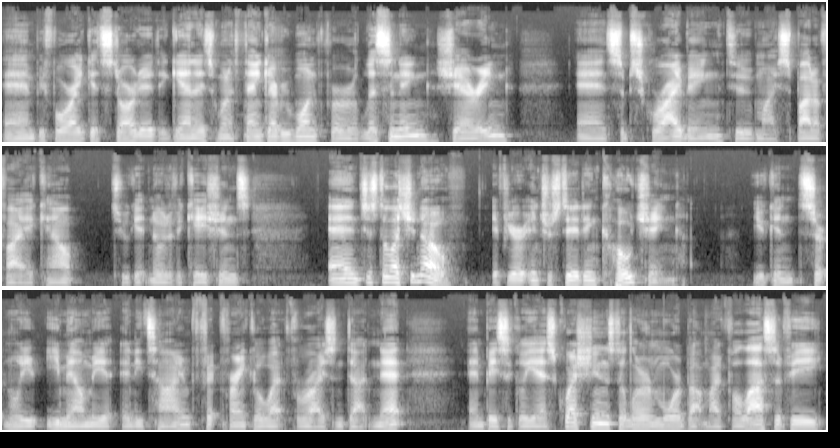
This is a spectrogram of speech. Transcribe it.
And before I get started, again, I just want to thank everyone for listening, sharing, and subscribing to my Spotify account to get notifications. And just to let you know, if you're interested in coaching, you can certainly email me at any time, fitfranco at verizon.net, and basically ask questions to learn more about my philosophy.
